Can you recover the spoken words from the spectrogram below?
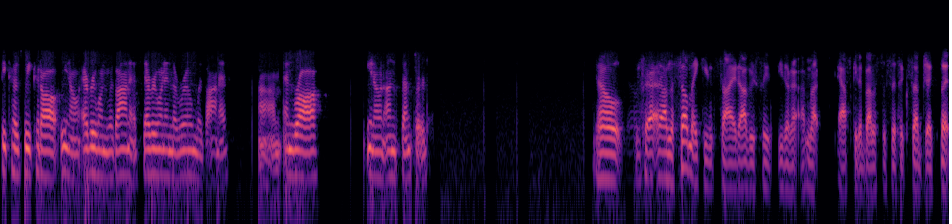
because we could all you know everyone was honest, everyone in the room was honest um, and raw, you know, and uncensored. Now, on the filmmaking side, obviously, you know, I'm not asking about a specific subject, but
